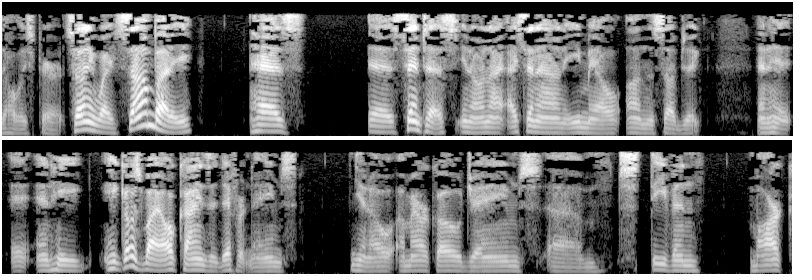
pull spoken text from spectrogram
the Holy Spirit. So anyway, somebody has uh, sent us, you know, and I, I sent out an email on the subject, and he, and he he goes by all kinds of different names, you know, Americo, James, um, Stephen, Mark,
